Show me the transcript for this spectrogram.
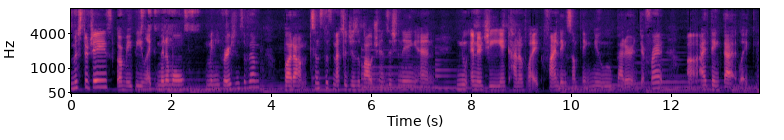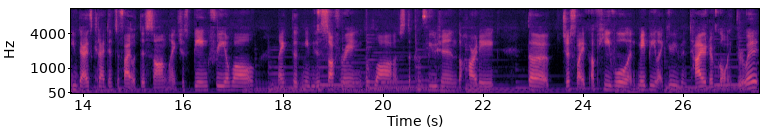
Mr. J's or maybe like minimal mini versions of him but um, since this message is about transitioning and new energy and kind of like finding something new, better, and different, uh, I think that like you guys could identify with this song, like just being free of all, like the maybe the suffering, the loss, the confusion, the heartache, the just like upheaval, and maybe like you're even tired of going through it.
